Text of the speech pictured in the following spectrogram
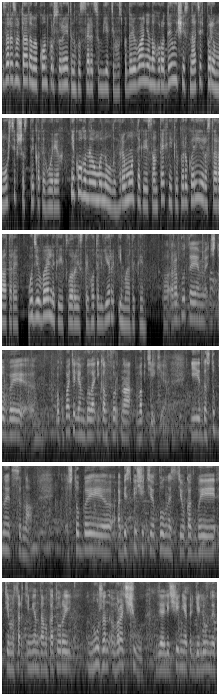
За результатами конкурсу рейтингу серед суб'єктів господарювання нагородили 16 переможців в шести категоріях. Нікого не оминули ремонтники і сантехніки, перукарі і ресторатори, будівельники і флористи, готельєри і медики. Работаем, чтобы э, покупателям было и комфортно в аптеке, и доступная цена, чтобы обеспечить полностью как бы тем ассортиментом, который нужен врачу для лечения определенных,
